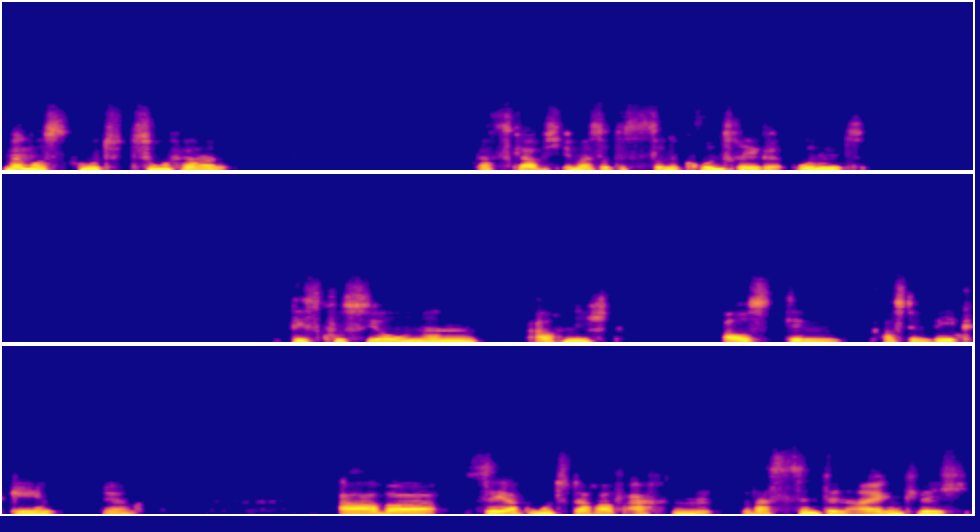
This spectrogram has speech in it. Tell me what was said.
Man muss gut zuhören. Das ist, glaube ich, immer so, das ist so eine Grundregel. Und Diskussionen auch nicht aus dem aus dem Weg gehen, ja. Aber sehr gut darauf achten, was sind denn eigentlich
